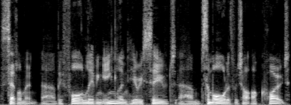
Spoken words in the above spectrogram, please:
settlement. Uh, before leaving England, he received um, some orders, which I'll, I'll quote.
